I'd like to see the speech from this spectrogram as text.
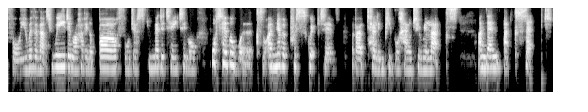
for you, whether that's reading or having a bath or just meditating or whatever works. I'm never prescriptive about telling people how to relax. And then accept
